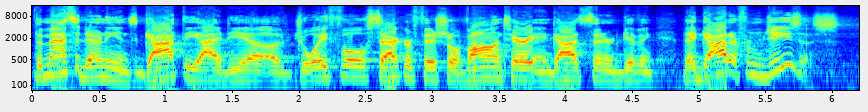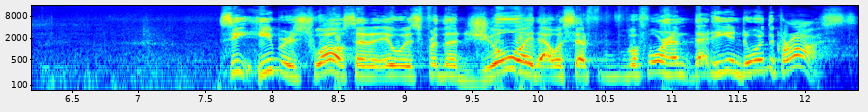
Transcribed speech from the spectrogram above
The Macedonians got the idea of joyful, sacrificial, voluntary, and God centered giving. They got it from Jesus. See, Hebrews 12 said that it was for the joy that was set before him that he endured the cross.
